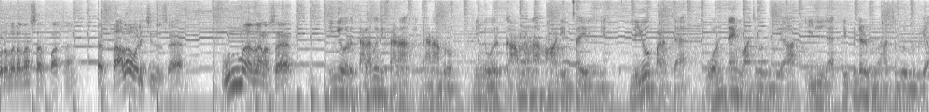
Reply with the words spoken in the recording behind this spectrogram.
ஒரு தடவை தான் சார் பார்த்தேன். சார் தலை வலிச்சுது சார் உண்மை தானே சார் நீங்கள் ஒரு தளபதி ஃபேனா வேணாம் ப்ரோ நீங்கள் ஒரு காமனான ஆடியன்ஸாக இருக்கீங்க. லியோ படத்தை ஒன் டைம் வாட்சபிள் மூவியா இல்லை ரிப்பீட்டட் வாட்சபிள் மூவியா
